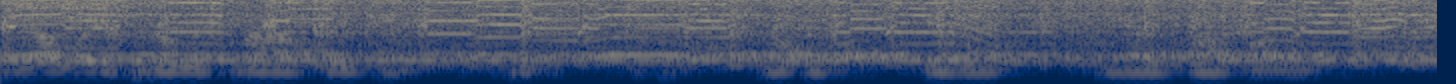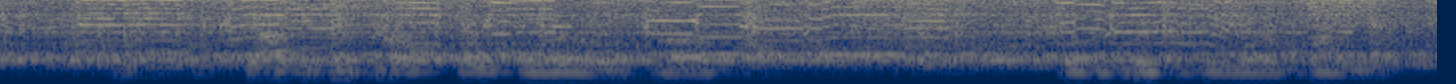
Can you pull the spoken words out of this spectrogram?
And I'll wait for them to come out. They can, they can see me. And guys jump on it. Gotta be way too early, so they'll be pushing to the other.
